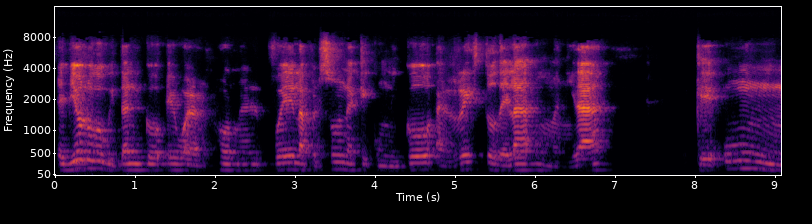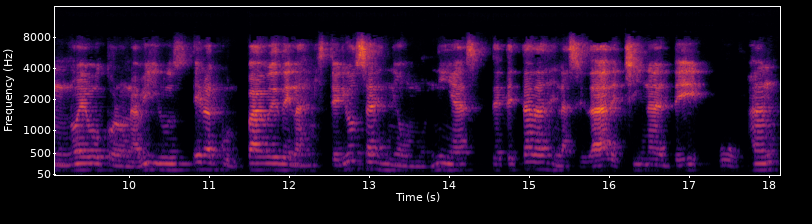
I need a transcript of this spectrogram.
El biólogo británico Edward Hormer fue la persona que comunicó al resto de la humanidad que un nuevo coronavirus era culpable de las misteriosas neumonías detectadas en la ciudad de China de Wuhan.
